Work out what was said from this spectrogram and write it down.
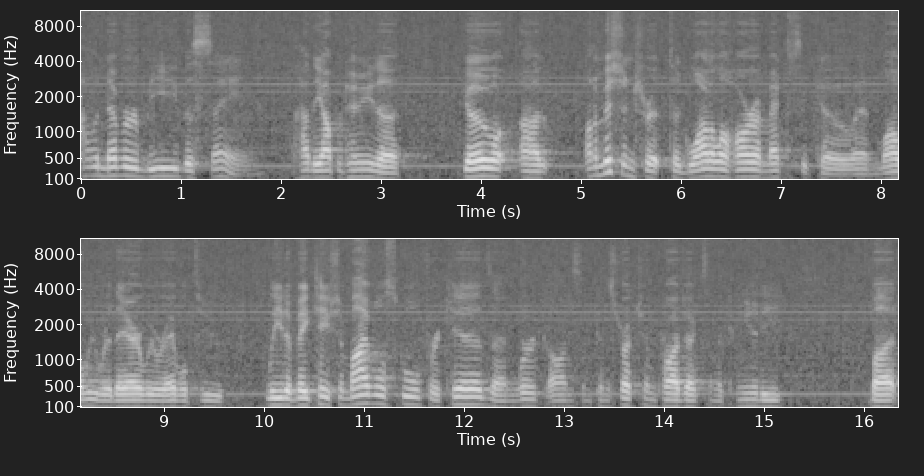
I would never be the same. I had the opportunity to go uh, on a mission trip to Guadalajara, Mexico, and while we were there, we were able to lead a vacation Bible school for kids and work on some construction projects in the community. But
